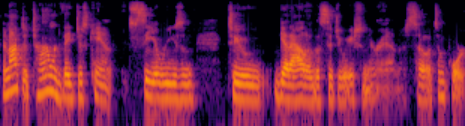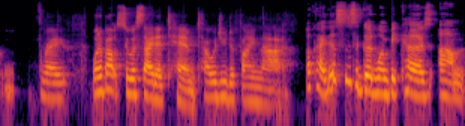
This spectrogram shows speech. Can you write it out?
They're not determined they just can't see a reason to get out of the situation they're in. So it's important. Right. What about suicide attempt? How would you define that? Okay, this is a good one because um,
